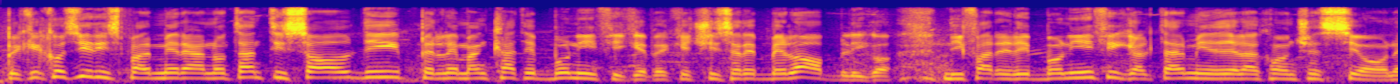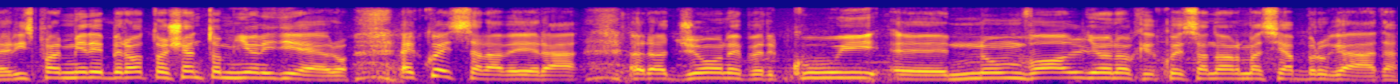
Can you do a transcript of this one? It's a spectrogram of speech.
perché così risparmieranno tanti soldi per le mancate bonifiche perché ci sarebbe l'obbligo di fare le bonifiche al termine della concessione, risparmierebbero 800 milioni di euro e questa è la vera ragione per cui eh, non vogliono che questa norma sia abrogata.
